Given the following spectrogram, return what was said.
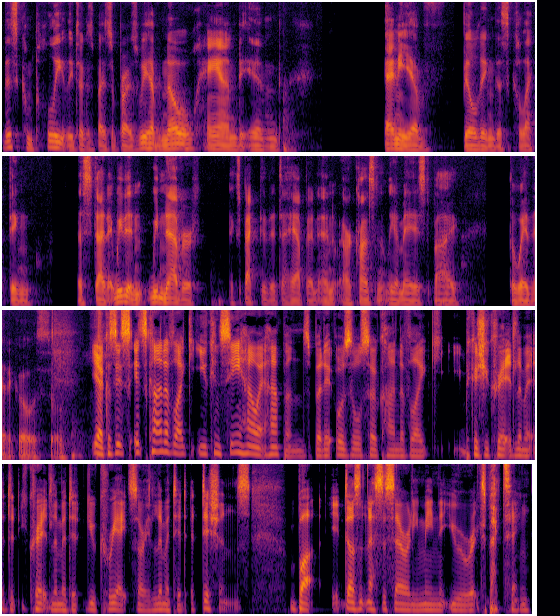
this completely took us by surprise. We have no hand in any of building this collecting aesthetic. We didn't we never expected it to happen and are constantly amazed by the way that it goes. So yeah, because it's it's kind of like you can see how it happens, but it was also kind of like because you created limited, you created limited, you create sorry limited editions, but it doesn't necessarily mean that you were expecting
